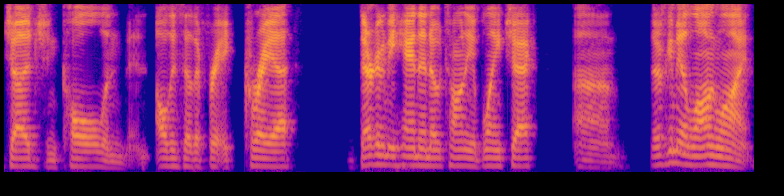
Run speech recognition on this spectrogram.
Judge and Cole and, and all these other free Correa, they're going to be handing Ohtani a blank check. Um, there's going to be a long line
